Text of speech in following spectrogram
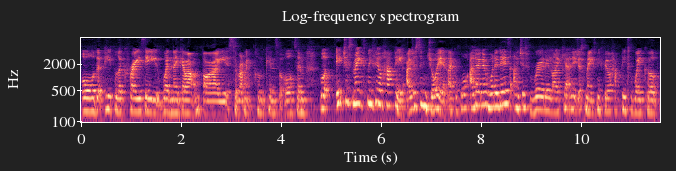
or that people are crazy when they go out and buy ceramic pumpkins for autumn but it just makes me feel happy. I just enjoy it. Like what I don't know what it is I just really like it and it just makes me feel happy to wake up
